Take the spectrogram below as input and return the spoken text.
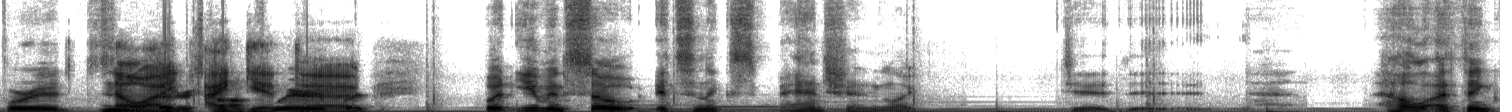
for it. No, I- better I get that. But, but even so, it's an expansion. Like, hell, I think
